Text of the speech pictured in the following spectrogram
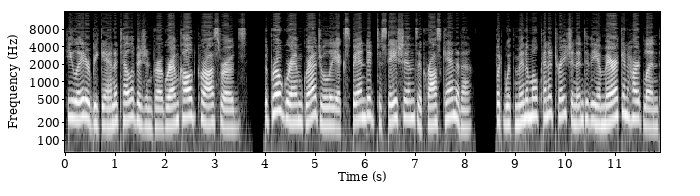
he later began a television program called Crossroads. The program gradually expanded to stations across Canada, but with minimal penetration into the American heartland.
